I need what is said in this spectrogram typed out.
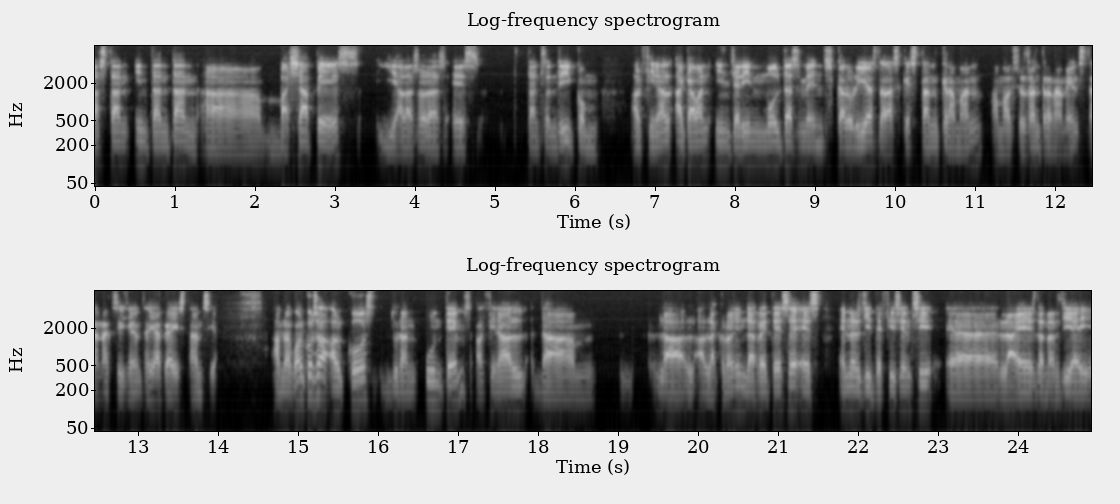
estan intentant uh, baixar pes i aleshores és tan senzill com al final acaben ingerint moltes menys calories de les que estan cremant amb els seus entrenaments tan exigents de llarga distància. Amb la qual cosa, el cos, durant un temps, al final de l'acrònim de RTS és Energy Deficiency, eh, la E és d'energia i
